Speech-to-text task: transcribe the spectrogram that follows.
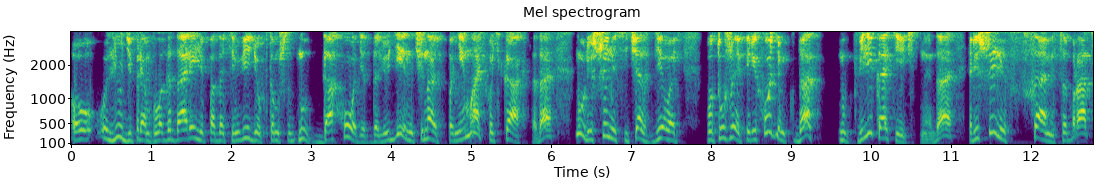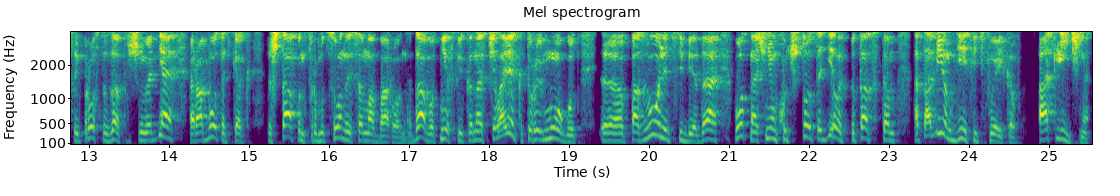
люди прям благодарили под этим видео, потому что, ну, доходит до людей, начинают понимать хоть как-то, да, ну, решили сейчас сделать, вот уже переходим, да, ну, Великой Отечественной, да, решили сами собраться и просто с завтрашнего дня работать как штаб информационной самообороны. Да, вот несколько нас человек, которые могут э, позволить себе, да, вот начнем хоть что-то делать, пытаться там, отобьем 10 фейков, отлично.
